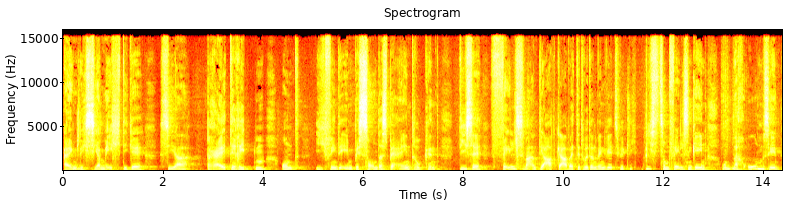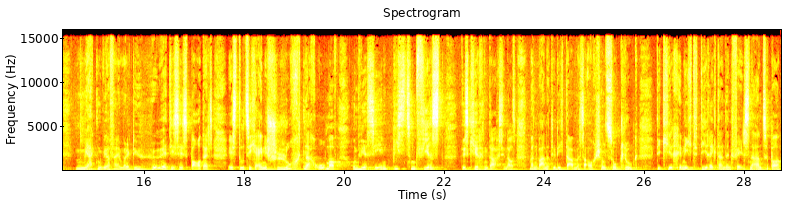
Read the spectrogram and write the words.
eigentlich sehr mächtige, sehr breite Rippen und ich finde eben besonders beeindruckend diese Felswand, die abgearbeitet wurde. Und wenn wir jetzt wirklich bis zum Felsen gehen und nach oben sehen, merken wir auf einmal die Höhe dieses Bauteils. Es tut sich eine Schlucht nach oben auf und wir sehen bis zum First des Kirchendachs hinaus. Man war natürlich damals auch schon so klug, die Kirche nicht direkt an den Felsen anzubauen,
